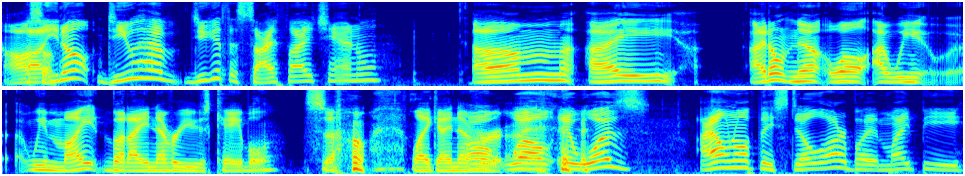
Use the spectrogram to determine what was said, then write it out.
awesome. Uh, you know, do you have do you get the Sci-Fi Channel? um, I I don't know. Well, I we we might, but I never use cable, so like I never. oh, well, I- it was. I don't know if they still are, but it might be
